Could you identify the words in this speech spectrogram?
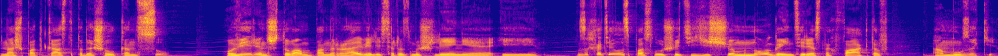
наш подкаст подошел к концу. Уверен, что вам понравились размышления и захотелось послушать еще много интересных фактов о музыке.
